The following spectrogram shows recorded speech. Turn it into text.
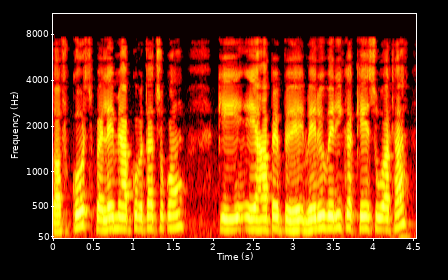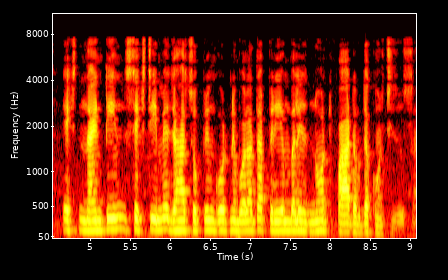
तो ऑफ़ कोर्स पहले मैं आपको बता चुका हूँ कि यहाँ पे वेरूबेरी का केस हुआ था, एक 1960 में, जहाँ सुप्रीम कोर्ट ने बोला था preamble is not part of the constitution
